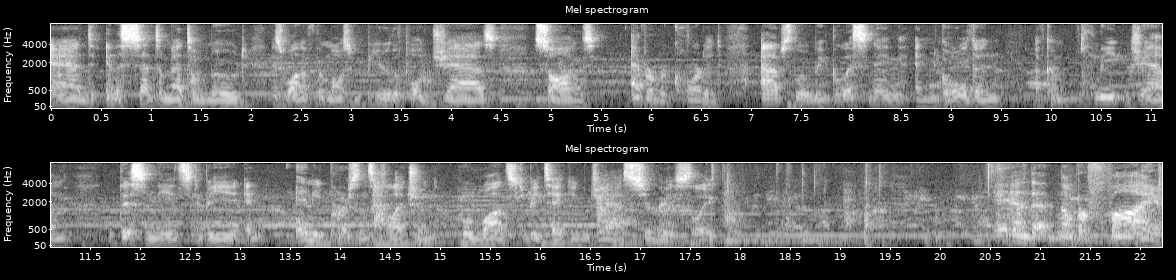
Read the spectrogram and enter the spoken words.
and in a sentimental mood is one of the most beautiful jazz songs ever recorded. Absolutely glistening and golden, a complete gem. This needs to be in any person's collection who wants to be taking jazz seriously. And at number five,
